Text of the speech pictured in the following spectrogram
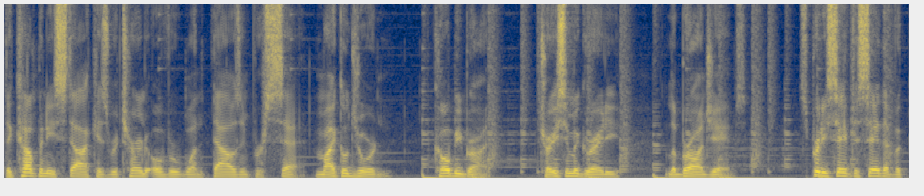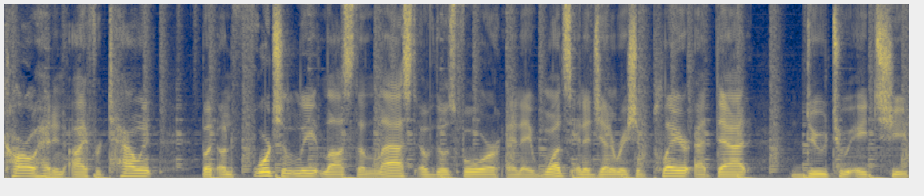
the company's stock has returned over 1,000%. Michael Jordan, Kobe Bryant, Tracy McGrady, LeBron James. It's pretty safe to say that Vaccaro had an eye for talent, but unfortunately lost the last of those four and a once in a generation player at that due to a cheap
